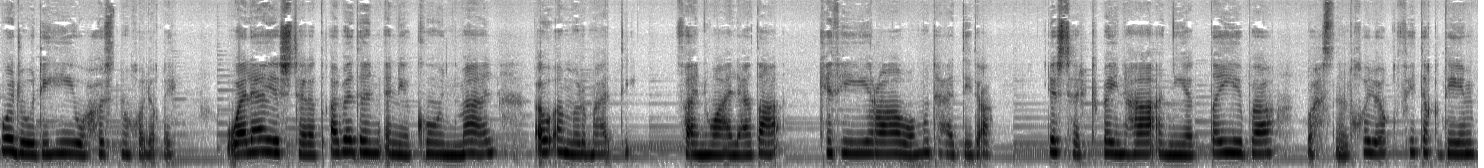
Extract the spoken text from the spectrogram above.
وجوده وحسن خلقه، ولا يشترط أبدًا أن يكون مال أو أمر مادي، فأنواع العطاء كثيرة ومتعددة يشترك بينها النية الطيبة وحسن الخلق في تقديم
